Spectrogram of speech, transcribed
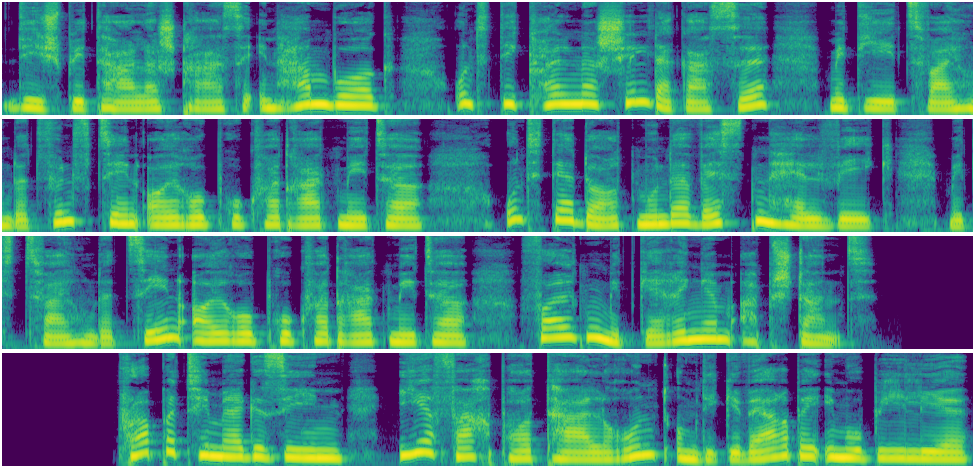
Die Spitalerstraße in Hamburg und die Kölner Schildergasse mit je 215 Euro pro Quadratmeter und der Dortmunder Westenhellweg mit 210 Euro pro Quadratmeter folgen mit geringem Abstand. Property Magazine, Ihr Fachportal rund um die Gewerbeimmobilie,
